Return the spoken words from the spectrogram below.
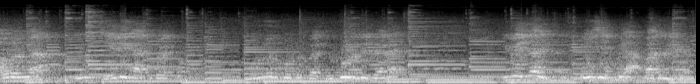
ಅವರನ್ನ ನೀವು ಜೈಲಿಗೆ ಹಾಕಬೇಕು. ಮುನ್ನೂರು ಕೋಟಿ ರೂಪಾಯಿ ದುಡ್ಡು ಉಳಿದಿದ್ದಾರೆ. ಇವೆಲ್ಲ ಬಿಜೆಪಿ ಆಪಾದನೆಗಳು.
